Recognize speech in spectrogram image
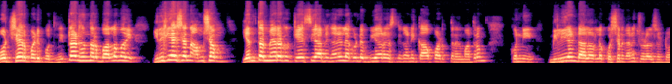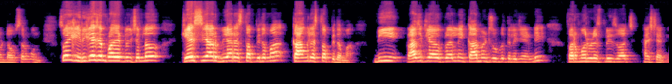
vote share పడిపోతుంది. ఇట్లాంటి సందర్భాల్లో మరి ఇరిగేషన్ అంశం ఎంత మేరకు కేసీఆర్ని కానీ లేకుంటే బీఆర్ఎస్ని కానీ కాపాడుతున్నది మాత్రం కొన్ని మిలియన్ డాలర్ల క్వశ్చన్ కానీ చూడాల్సినటువంటి అవసరం ఉంది. సో ఈ ఇరిగేషన్ ప్రాజెక్ట్ విషయంలో కేసీఆర్ బీఆర్ఎస్ తప్పిదమా? కాంగ్రెస్ తప్పిదమా? మీ రాజకీయ అభిప్రాయాలని కామెంట్స్ రూపంలో తెలియజేయండి. For more videos please watch hashtag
